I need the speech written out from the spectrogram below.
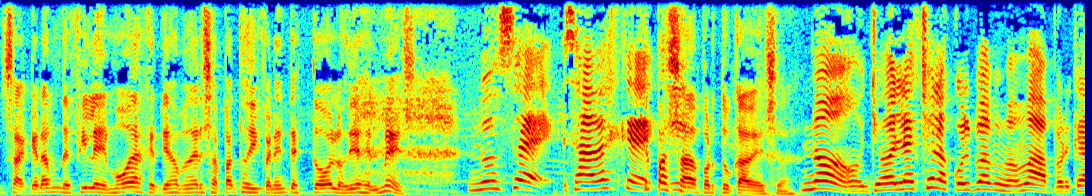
o sea, que era un desfile de modas, que te ibas a poner zapatos diferentes todos los días del mes. no sé, ¿sabes qué? ¿Qué pasaba Y- por tu cabeza? No, yo le echo la culpa a mi mamá, porque,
